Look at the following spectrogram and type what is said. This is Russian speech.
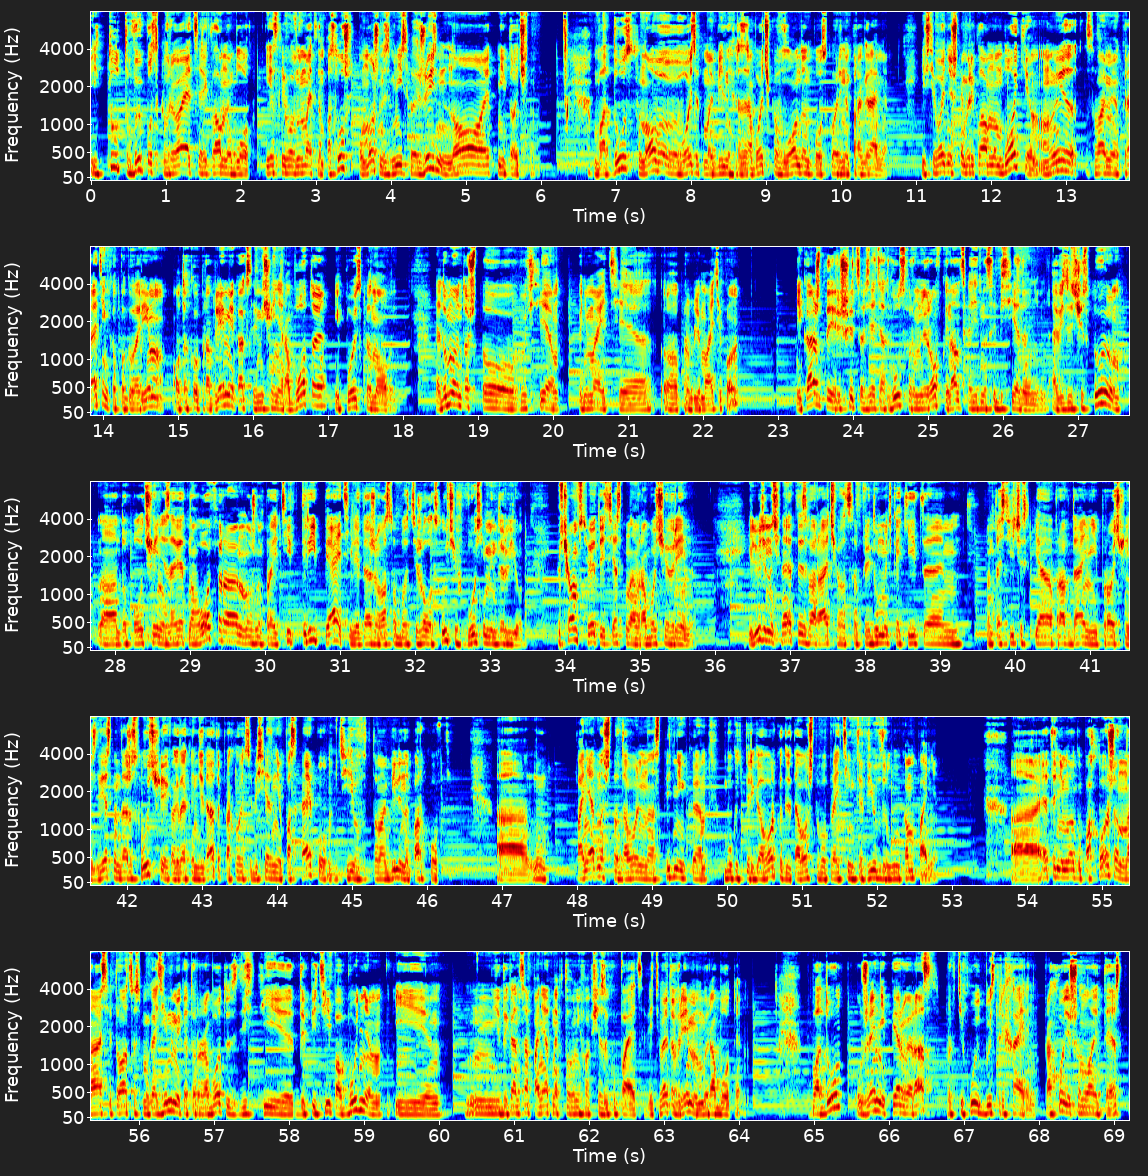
И тут в выпуск врывается рекламный блок. Если его внимательно послушать, то можно изменить свою жизнь, но это не точно. В аду снова вывозят мобильных разработчиков в Лондон по ускоренной программе. И в сегодняшнем рекламном блоке мы с вами кратенько поговорим о такой проблеме, как совмещение работы и поиска новой. Я думаю, то, что вы все понимаете э, проблематику, и каждый решится взять отгул с формулировкой «надо сходить на собеседование». А ведь зачастую э, до получения заветного оффера нужно пройти 3, 5 или даже в особо тяжелых случаях 8 интервью. Причем все это, естественно, в рабочее время. И люди начинают изворачиваться, придумать какие-то фантастические оправдания и прочее. Известны даже случаи, когда кандидаты проходят собеседование по скайпу, сидя в автомобиле на парковке. А, ну, понятно, что довольно стыдненько букать переговорку для того, чтобы пройти интервью в другую компанию. А, это немного похоже на ситуацию с магазинами, которые работают с 10 до 5 по будням, и не до конца понятно, кто у них вообще закупается. Ведь в это время мы работаем. В Баду уже не первый раз практикуют быстрый хайринг. Проходишь онлайн-тест,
